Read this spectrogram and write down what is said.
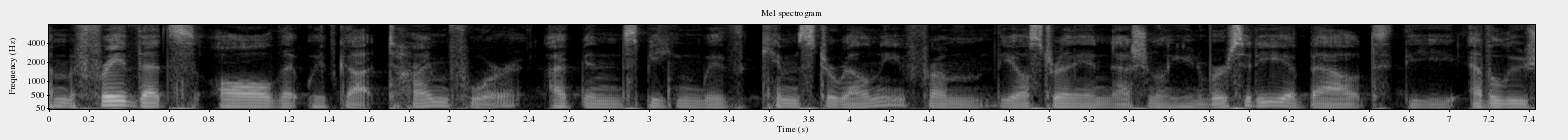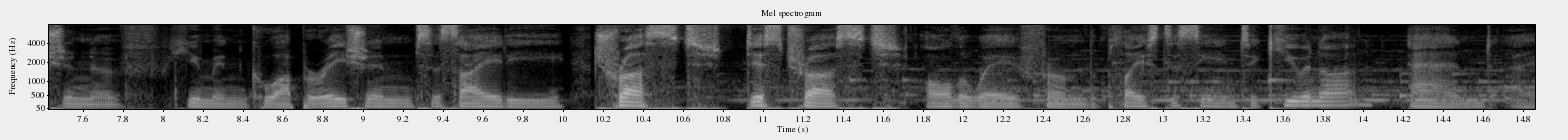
I'm afraid that's all that we've got time for. I've been speaking with Kim Sterelny from the Australian National University about the evolution of human cooperation, society, trust, distrust, all the way from the Pleistocene to QAnon. And I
